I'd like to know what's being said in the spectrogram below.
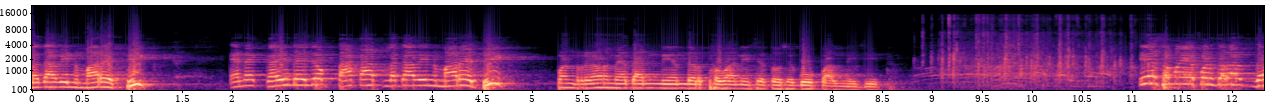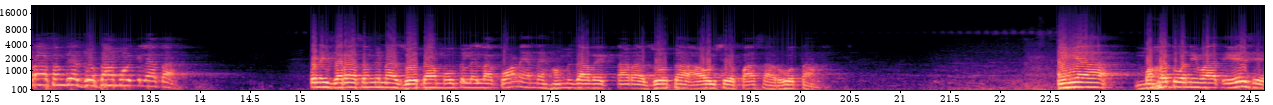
લગાવીને મારે ધીક એને કહી દેજો તાકાત લગાવીને મારે ધીક પણ રણ મેદાનની અંદર થવાની છે તો છે ગોપાલની જીત. એ સમયે પણ જરા જરાસંઘે જોધા મોકલ્યા હતા. પણ એ જરાસંઘના જોધા મોકલેલા કોણ? એને સમજાવે તારા જોધા આવશે પાછા રોતા. અહીંયા મહત્વની વાત એ છે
